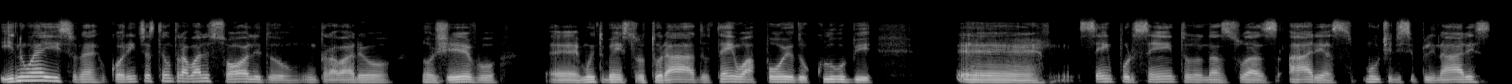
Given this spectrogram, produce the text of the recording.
E não é isso, né? O Corinthians tem um trabalho sólido, um trabalho longevo, é, muito bem estruturado, tem o apoio do clube é, 100% nas suas áreas multidisciplinares,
